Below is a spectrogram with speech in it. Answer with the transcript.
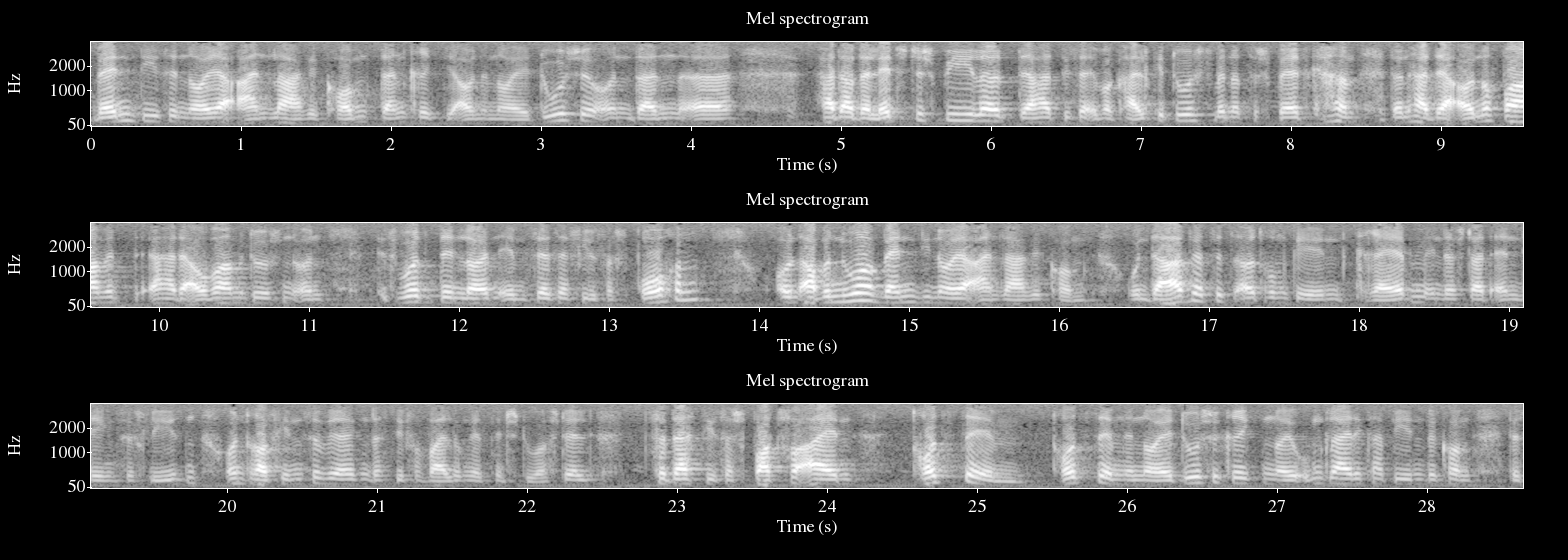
wenn diese neue Anlage kommt, dann kriegt ihr auch eine neue Dusche und dann äh, hat auch der letzte Spieler, der hat bisher immer kalt geduscht, wenn er zu spät kam, dann hat er auch noch warme, er hatte auch warme Duschen und es wurde den Leuten eben sehr, sehr viel versprochen und aber nur, wenn die neue Anlage kommt. Und da wird es jetzt auch darum gehen, Gräben in der Stadt Endingen zu schließen und darauf hinzuwirken, dass die Verwaltung jetzt nicht stur stellt, sodass dieser Sportverein trotzdem trotzdem eine neue Dusche kriegt, eine neue Umkleidekabinen bekommt. Das,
